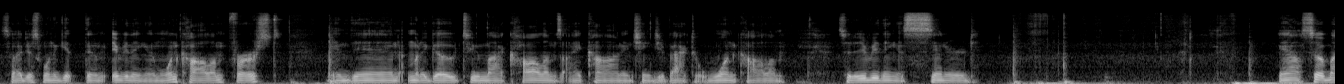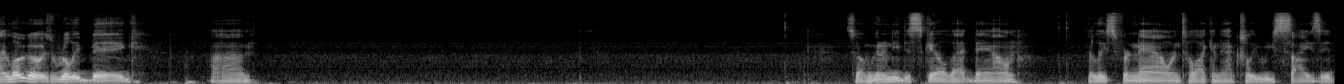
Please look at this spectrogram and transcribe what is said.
So I just want to get them everything in one column first and then I'm going to go to my columns icon and change it back to one column so that everything is centered. Now so my logo is really big. Um, so I'm going to need to scale that down at least for now until I can actually resize it.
